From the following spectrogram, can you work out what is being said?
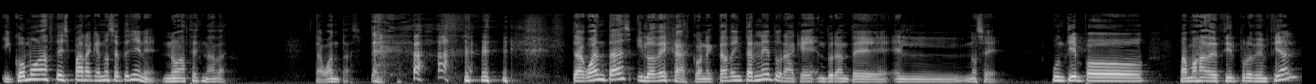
¿Y cómo haces para que no se te llene? No haces nada. Te aguantas. te aguantas y lo dejas conectado a internet durante el, no sé, un tiempo, vamos a decir, prudencial,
